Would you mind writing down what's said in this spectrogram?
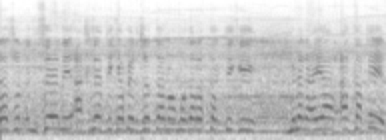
رجل إنساني أخلاقي كبير جدا ومدرب تكتيكي من العيار الثقيل.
